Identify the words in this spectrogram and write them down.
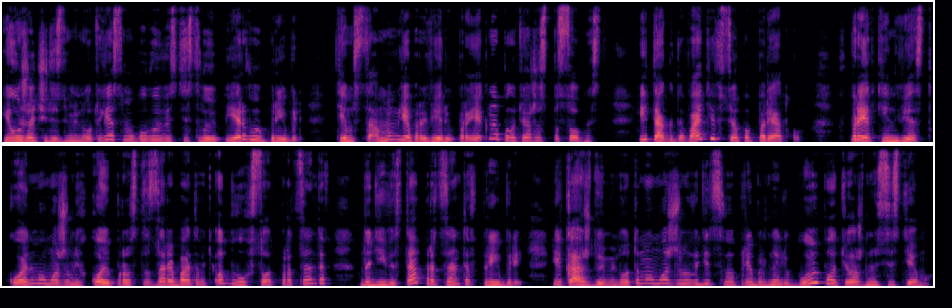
И уже через минуту я смогу вывести свою первую прибыль. Тем самым я проверю проект на платежеспособность. Итак, давайте все по порядку. В проекте InvestCoin мы можем легко и просто зарабатывать от 200% до 900% прибыли. И каждую минуту мы можем выводить свою прибыль на любую платежную систему.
